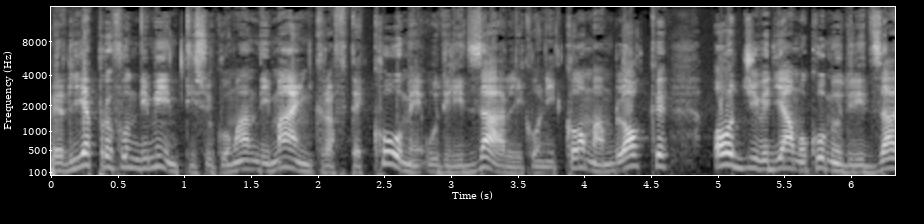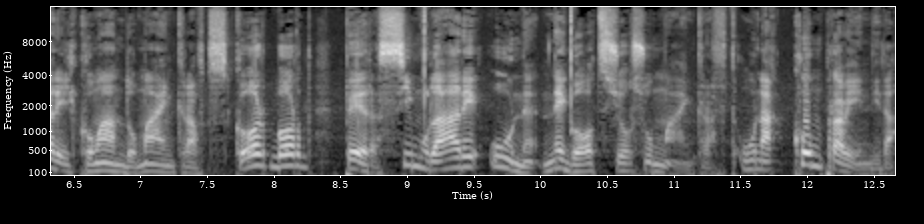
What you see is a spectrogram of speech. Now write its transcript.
Per gli approfondimenti sui comandi Minecraft e come utilizzarli con i command block, oggi vediamo come utilizzare il comando Minecraft Scoreboard per simulare un negozio su Minecraft, una compravendita.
